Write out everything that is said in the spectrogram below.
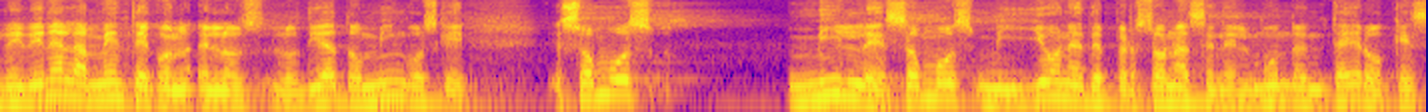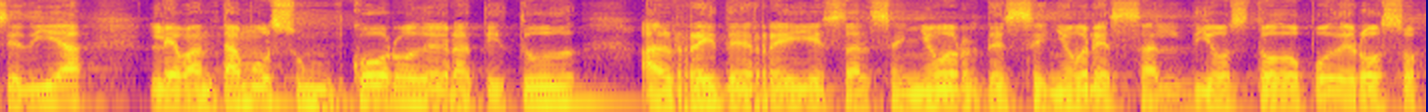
me viene a la mente con, en los, los días domingos que somos miles, somos millones de personas en el mundo entero que ese día levantamos un coro de gratitud al Rey de Reyes, al Señor de Señores, al Dios Todopoderoso.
